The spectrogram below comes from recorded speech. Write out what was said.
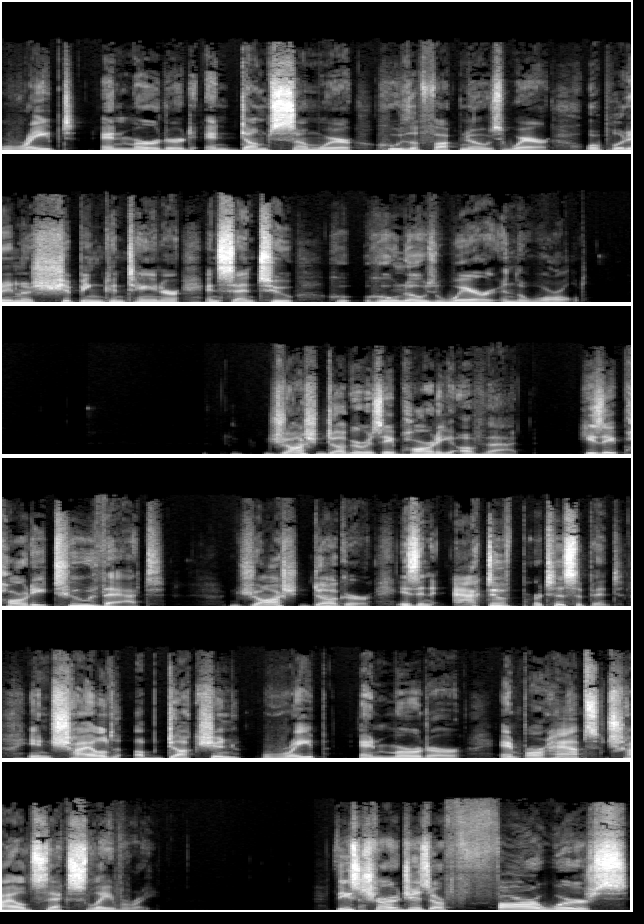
raped, and murdered and dumped somewhere, who the fuck knows where, or put in a shipping container and sent to who, who knows where in the world? Josh Duggar is a party of that. He's a party to that. Josh Duggar is an active participant in child abduction, rape, and murder, and perhaps child sex slavery. These charges are far worse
